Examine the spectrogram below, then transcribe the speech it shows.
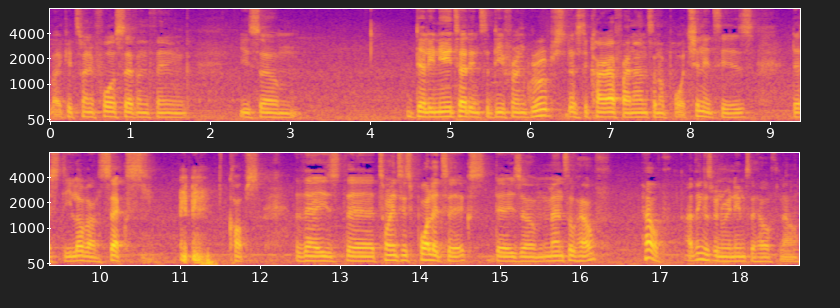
like a 24 7 thing. It's um, delineated into different groups. There's the career finance and opportunities, there's the love and sex cups there is the 20s politics, there is um, mental health. Health. I think it's been renamed to health now,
